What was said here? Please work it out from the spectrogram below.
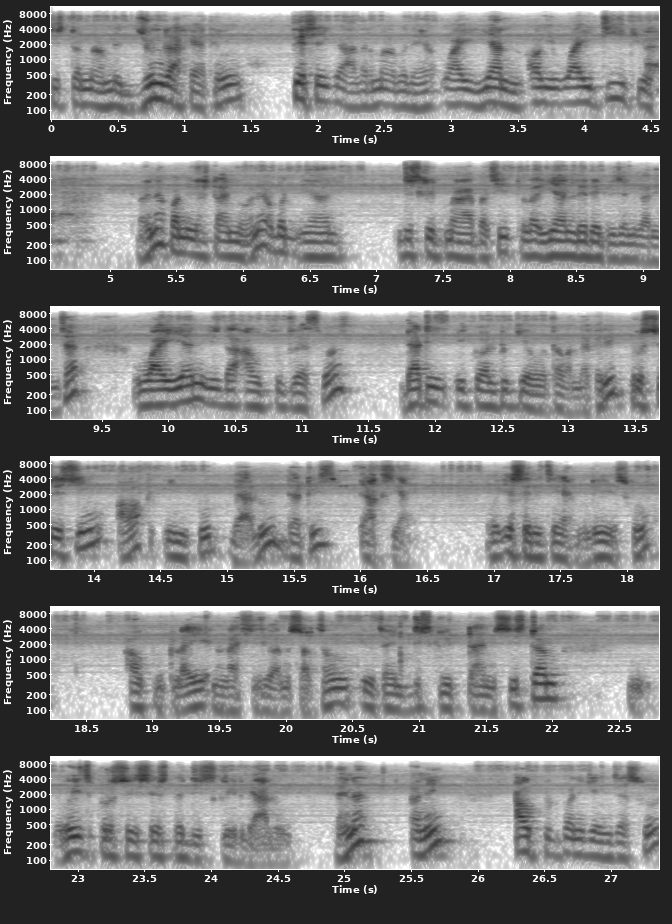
सिस्टममा हामीले जुन राखेका थियौँ त्यसैको आधारमा अब यहाँ वाइएन अघि वाइटी थियो। होइन कन्टिन्युस टाइममा भने अब यहाँ डिस्क्रिटमा आएपछि त्यसलाई यानले रिप्रेजेन्ट गरिन्छ। Y n is the output response that is equal to के हो त भन्दाखेरि processing of input value that is x n हो यसरी चाहिँ हामीले यसको आउटपुटलाई एनालाइसिस गर्न सक्छौँ। यो चाहिँ discrete time system which processes the discrete value होइन अनि आउटपुट पनि के हुन्छ यसको?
